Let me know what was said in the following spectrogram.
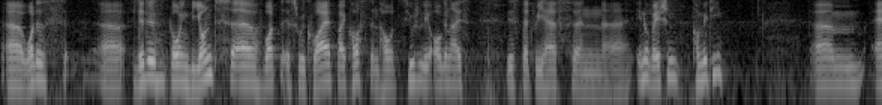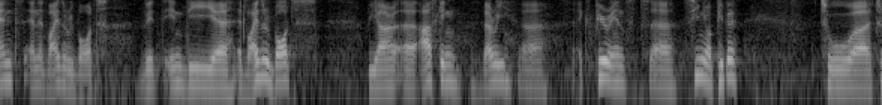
what is uh, little going beyond uh, what is required by cost and how it's usually organized is that we have an uh, innovation committee um, and an advisory board. Within the advisory boards, we are asking very experienced uh, senior people to, uh, to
